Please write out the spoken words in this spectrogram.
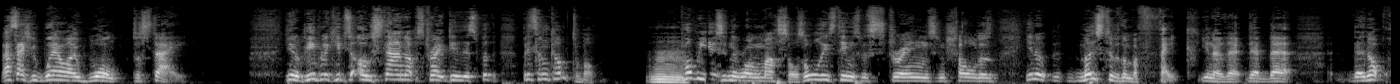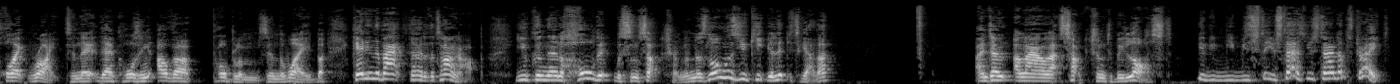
That's actually where I want to stay. You know, people who keep saying, "Oh, stand up straight, do this," but but it's uncomfortable. You're Probably using the wrong muscles. All these things with strings and shoulders. You know, most of them are fake. You know, they're they're they're, they're not quite right, and they're, they're causing other problems in the way. But getting the back third of the tongue up, you can then hold it with some suction, and as long as you keep your lips together and don't allow that suction to be lost, you you, you, you stand you stand up straight.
